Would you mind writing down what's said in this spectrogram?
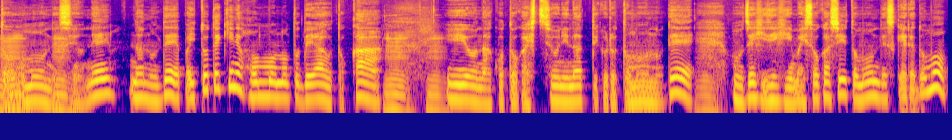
と思うんですよね。なのでやっぱ意図的に本物と出会うとかいうようなことが必要になってくると思うので、もうぜひぜひ今忙しいと思うんですけれども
